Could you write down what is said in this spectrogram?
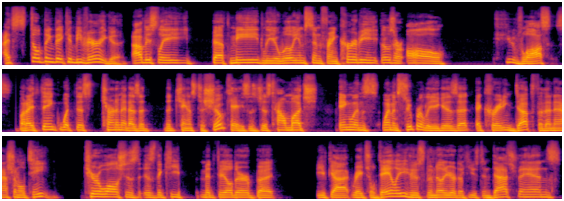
I still think they can be very good. Obviously, Beth Mead, Leah Williamson, Fran Kirby, those are all huge losses. But I think what this tournament has a, the chance to showcase is just how much England's Women's Super League is at, at creating depth for the national team. Keira Walsh is, is the key midfielder, but You've got Rachel Daly, who's familiar to Houston Dash fans,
